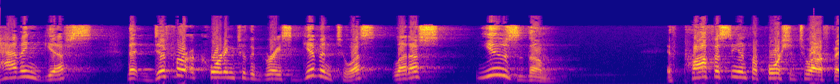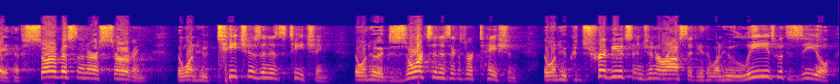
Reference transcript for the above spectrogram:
Having gifts that differ according to the grace given to us, let us use them. If prophecy in proportion to our faith, if service in our serving, the one who teaches in his teaching, the one who exhorts in his exhortation, the one who contributes in generosity, the one who leads with zeal,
